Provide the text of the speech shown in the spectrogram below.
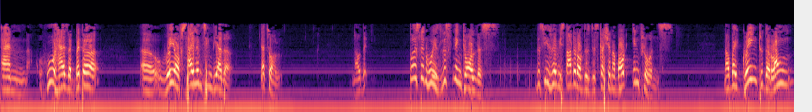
And who has a better uh, way of silencing the other. That's all. Now the person who is listening to all this, this is where we started off this discussion about influence. Now by going to the wrong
